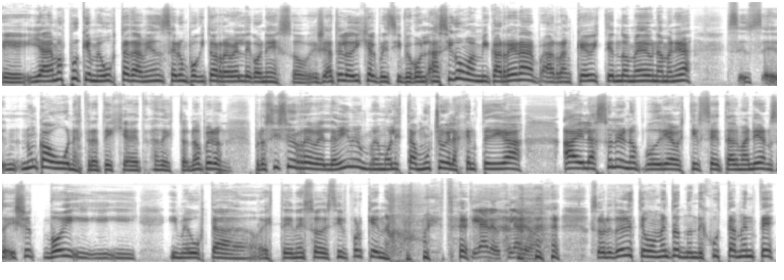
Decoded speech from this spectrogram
Eh, y además porque me gusta también ser un poquito rebelde con eso. Ya te lo dije al principio, con- así como en mi carrera arranqué vistiéndome de una manera, se- se- nunca hubo una estrategia detrás de esto, ¿no? Pero, pero sí soy rebelde. A mí me, me molesta mucho que la gente diga, ay, la Sole no podría vestirse de tal manera. No sé, y yo voy y, y- y- y me gusta este, en eso decir, ¿por qué no? Claro, claro. Sobre todo en este momento en donde justamente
